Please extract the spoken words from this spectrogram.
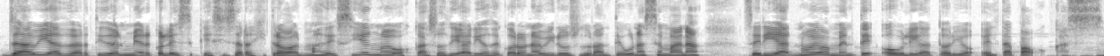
ya había advertido el miércoles que si se registraban más de 100 nuevos casos diarios de coronavirus durante una semana, sería nuevamente obligatorio el tapabocas.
